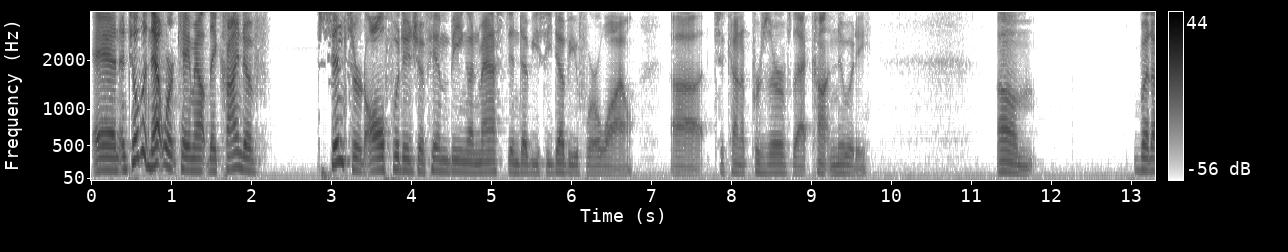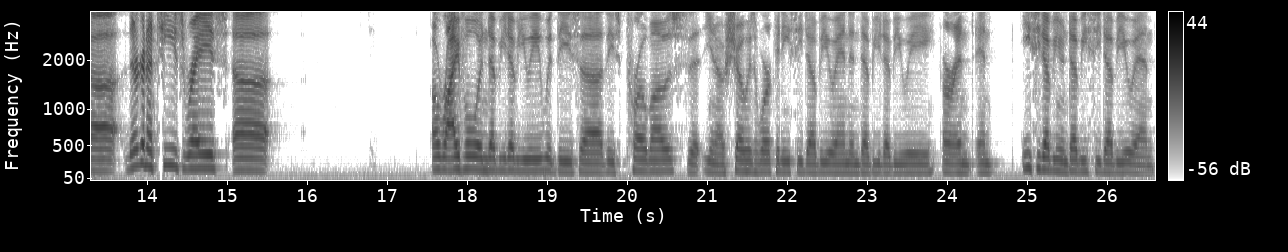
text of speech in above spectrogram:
and until the network came out, they kind of censored all footage of him being unmasked in WCW for a while uh, to kind of preserve that continuity. Um, but uh, they're gonna tease Ray's uh, arrival in WWE with these uh, these promos that you know show his work in ECW and in WWE or in, in ECW and WCW and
